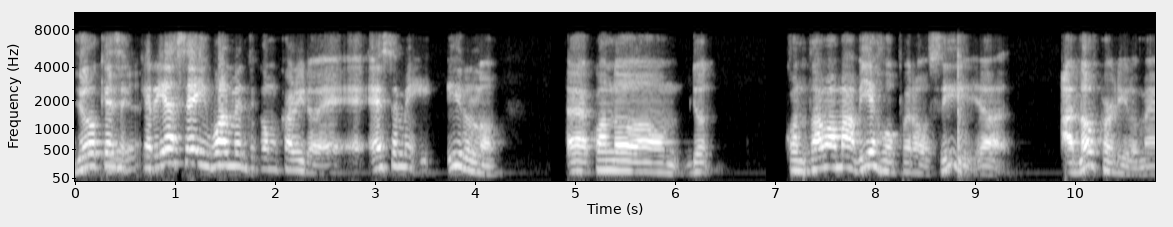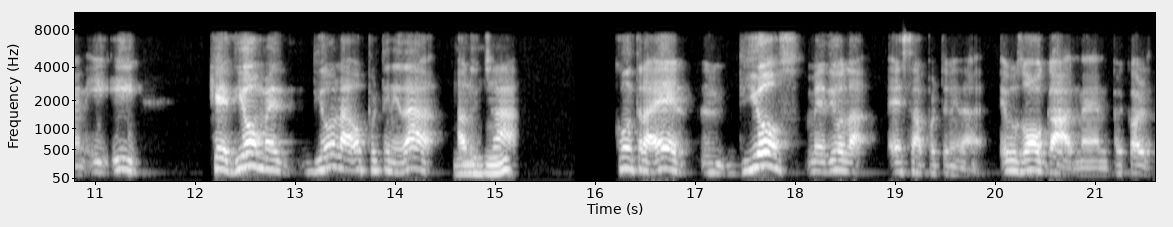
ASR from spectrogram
yo que se- quería ser igualmente como Carlito. Eh, eh, ese es mi ídolo. Eh, cuando yo cuando estaba más viejo, pero sí, uh, I love Carlito, man. Y, y que Dios me dio la oportunidad a luchar contra él. Dios me dio la, esa oportunidad. It was all God, man. Porque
